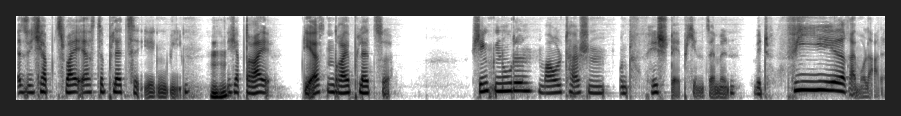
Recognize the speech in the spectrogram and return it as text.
Also ich habe zwei erste Plätze irgendwie. Mhm. Ich habe drei. Die ersten drei Plätze. Schinkennudeln, Maultaschen und Fischstäbchensemmeln mit viel Remoulade.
